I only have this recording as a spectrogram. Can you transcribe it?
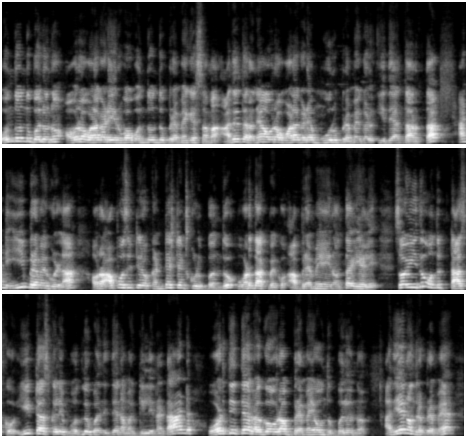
ಒಂದೊಂದು ಬಲೂನು ಅವರ ಒಳಗಡೆ ಇರುವ ಒಂದೊಂದು ಭ್ರಮೆಗೆ ಸಮ. ಅದೇ ತರನೇ ಅವರ ಒಳಗಡೆ ಮೂರು ಭ್ರಮೆಗಳು ಇದೆ ಅಂತ ಅರ್ಥ. ಅಂಡ್ ಈ ಭ್ರಮೆಗಳನ್ನ ಅವರ ಆಪೋಸಿಟ್ ಇರೋ ಕಂಟೆಸ್ಟೆಂಟ್ಸ್ಗಳು ಬಂದು ಹೊಡೆದಾಕ್ಬೇಕು. ಆ ಭ್ರಮೆ ಏನು ಅಂತ ಹೇಳಿ. ಸೊ ಇದು ಒಂದು ಟಾಸ್ಕ್ ಈ ಟಾಸ್ಕ್ ಅಲ್ಲಿ ಮೊದಲು ಬಂದಿದ್ದೆ ನಮ್ಮ ಗಿಲ್ಲಿ ನಟ ಅಂಡ್ ಹೊಡೆದಿದ್ದೆ ರಘು ಅವರ ಭ್ರಮೆಯ ಒಂದು ಬಲೂನ್. ಅದೇನು ಅಂದ್ರೆ ಭ್ರಮೆ?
